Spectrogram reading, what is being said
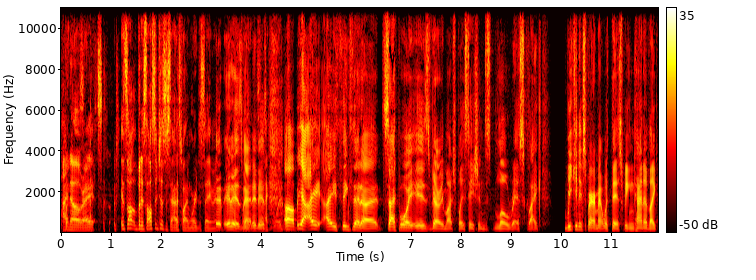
I know, right? It's all, but it's also just a satisfying word to say, man. It, it is, man. It is. Uh, but yeah, I, I think that uh, Sackboy is very much PlayStation's low risk. Like we can experiment with this. We can kind of like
